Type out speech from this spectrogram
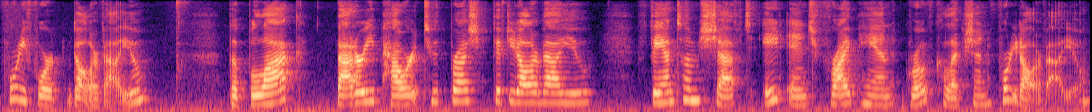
$44 value. The Black Battery Power Toothbrush, $50 value. Phantom Chef 8 inch fry pan Grove Collection, $40 value.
